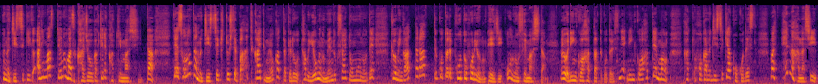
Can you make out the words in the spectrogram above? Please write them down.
風な実績がありますっていうのをまず箇条書きで書きました。で、その他の実績としてバーって書いてもよかったけど、多分読むのめんどくさいと思うので、興味があったらってことで、ポートフォリオのページを載せました。要はリンクを貼ったってことですね。リンクを貼って、まあ、他の実績はここです。まあ、変な話、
